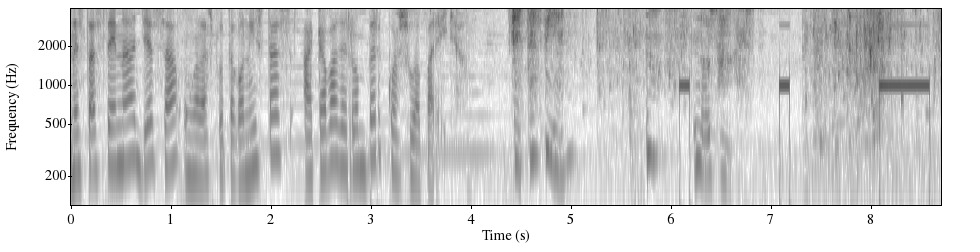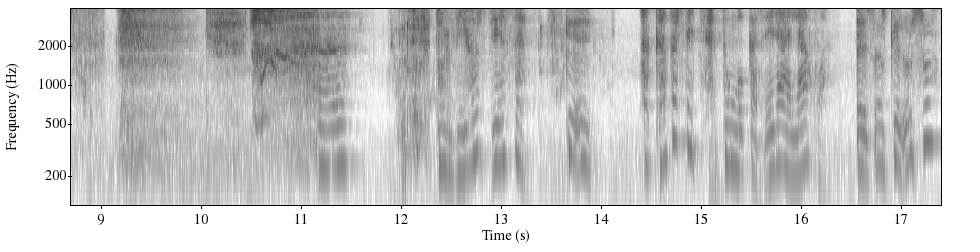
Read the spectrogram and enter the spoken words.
Nesta escena, Jessa, unha das protagonistas, acaba de romper coa súa parella. Estás bien? No salgas. Por Dios, Jessa. ¿Qué? Acabas de echar tu mocarrera al agua. ¿Es asqueroso?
